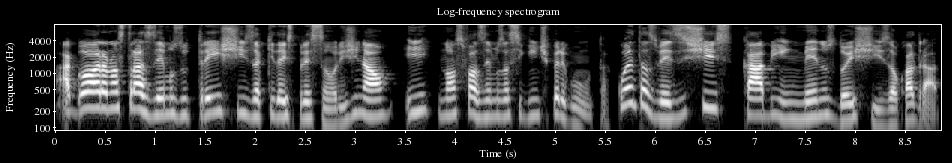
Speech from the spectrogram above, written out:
Agora, nós trazemos o 3x aqui da expressão original e nós fazemos a seguinte pergunta. Quantas vezes x cabe em menos 2x ao quadrado?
